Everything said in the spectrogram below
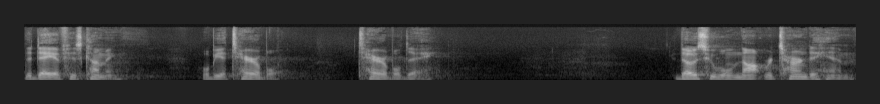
the day of his coming will be a terrible, terrible day. Those who will not return to him,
